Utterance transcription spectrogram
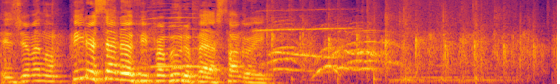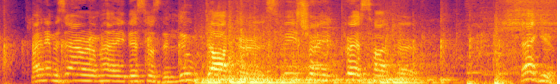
Ladies and Peter Szendofi from Budapest, Hungary. My name is Áron Romhányi. This was the Loop Doctors featuring Chris Hunter. Thank you.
